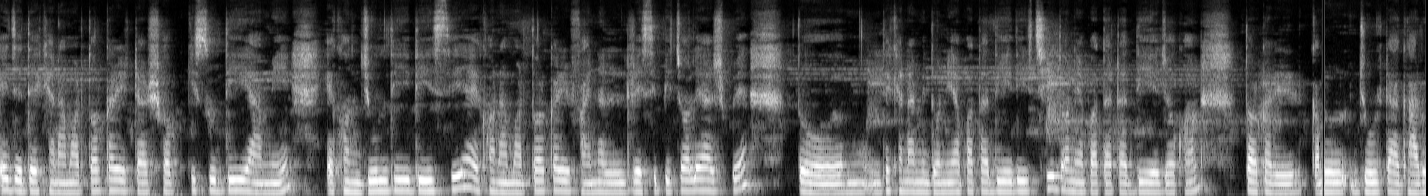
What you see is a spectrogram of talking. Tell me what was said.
এই যে দেখেন, আমার তরকারিটা সব কিছু দিয়ে আমি এখন জুল দিয়ে দিয়েছি। এখন আমার তরকারির ফাইনাল রেসিপি চলে আসবে। তো দেখেন আমি ধনিয়া পাতা দিয়ে দিয়েছি ধনিয়া পাতাটা দিয়ে যখন তরকারির ঝোলটা গাঢ়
